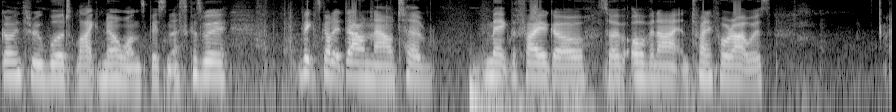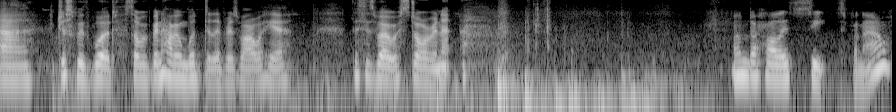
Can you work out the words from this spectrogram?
going through wood like no one's business because we Vic's got it down now to make the fire go sort of overnight and 24 hours uh, just with wood. So we've been having wood deliveries while we're here. This is where we're storing it. Under Holly's seats for now.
